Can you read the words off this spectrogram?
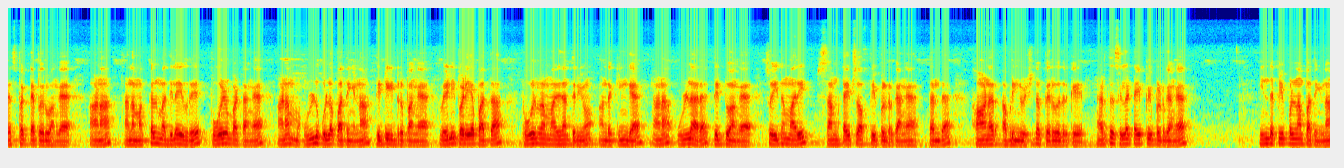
ரெஸ்பெக்டை பெறுவாங்க. ஆனால் அந்த மக்கள் மத்தியில் இவர் புகழ மாட்டாங்க. ஆனால் உள்ளுக்குள்ளே பார்த்தீங்கன்னா திட்டிக்கிட்டு இருப்பாங்க. வெளிப்படையாக பார்த்தா புகழ்கிற மாதிரி தான் தெரியும் அந்த கிங்கை ஆனால் உள்ளார திட்டுவாங்க. ஸோ இந்த மாதிரி சம் டைப்ஸ் ஆஃப் பீப்புள் இருக்காங்க. தந்த ஹானர் அப்படிங்கிற விஷயத்த பெறுவதற்கு. அடுத்து சில டைப் பீப்புள் இருக்காங்க. இந்த பீப்புளெலாம் பார்த்தீங்கன்னா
